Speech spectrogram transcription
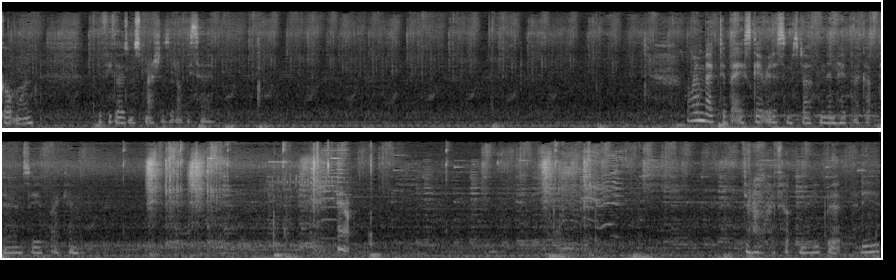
Got one. If he goes and smashes it, I'll be sad. I'll run back to base, get rid of some stuff, and then head back up there and see if I can. But I did.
